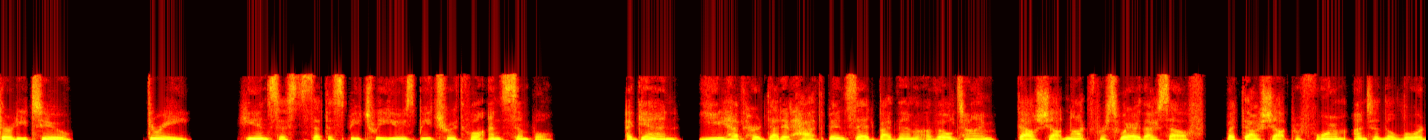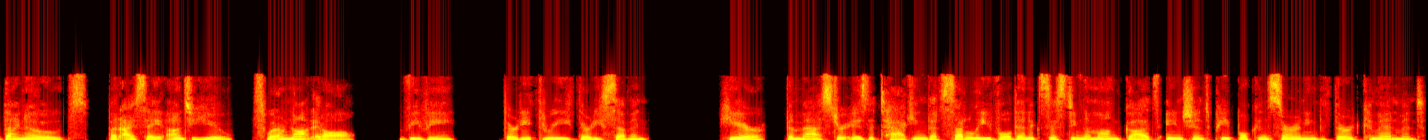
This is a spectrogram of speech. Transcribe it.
32. 3. He insists that the speech we use be truthful and simple. Again, ye have heard that it hath been said by them of old time, Thou shalt not forswear thyself, but thou shalt perform unto the Lord thine oaths, but I say unto you, swear not at all. VV 33 37. Here, the Master is attacking that subtle evil then existing among God's ancient people concerning the third commandment.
